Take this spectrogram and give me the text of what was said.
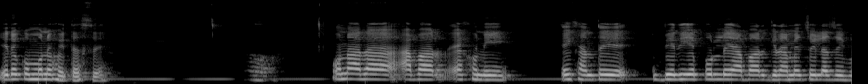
এরকম মনে হইতাছে। ওনারা আবার এখনই এইখান থেকে বেরিয়ে পড়লে আবার গ্রামে চলে যাইব।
